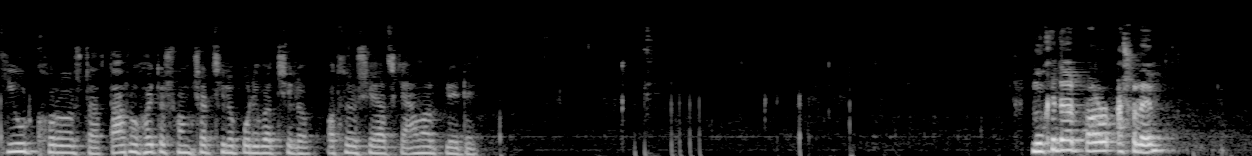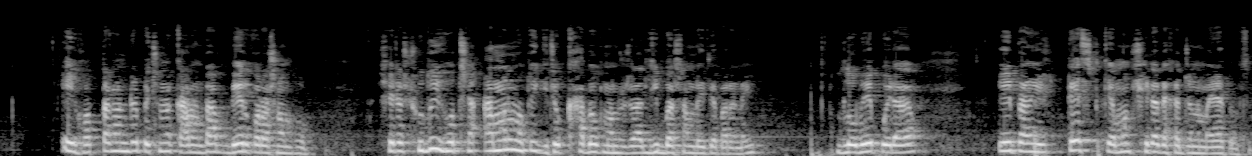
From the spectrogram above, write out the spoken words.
কিউট খরগোশটা তারও হয়তো সংসার ছিল পরিবার ছিল অথচ সে আজকে আমার প্লেটে। মুখে দেওয়ার পর আসলে এই হত্যাকাণ্ডের পেছনের কারণটা বের করা সম্ভব। সেটা শুধুই হচ্ছে আমার মতোই কিছু খাদক মানুষ যারা জিব্বা সামলাইতে পারে নাই। লোভে পইরা এই প্রাণীর টেস্ট কেমন সেটা দেখার জন্য মেরা ফেলছে।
